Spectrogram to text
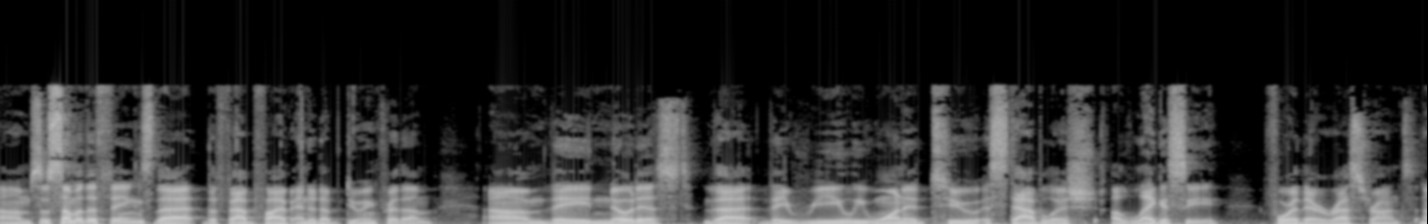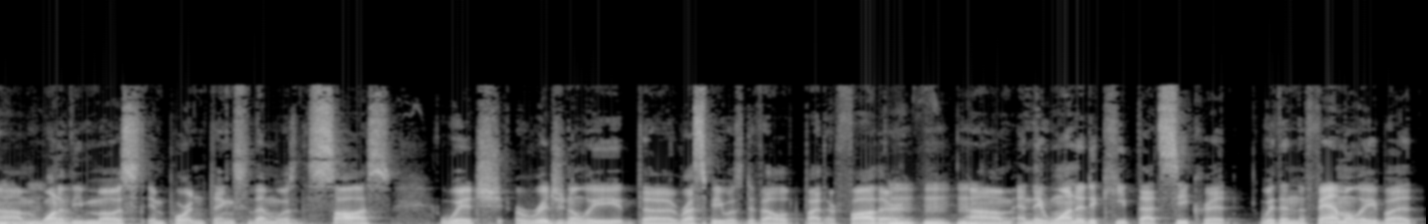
Um, so some of the things that the Fab Five ended up doing for them um, they noticed that they really wanted to establish a legacy for their restaurant. Um, One of the most important things to them was the sauce, which originally the recipe was developed by their father, um, and they wanted to keep that secret within the family, but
